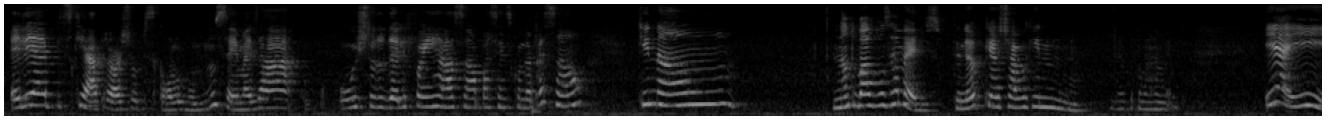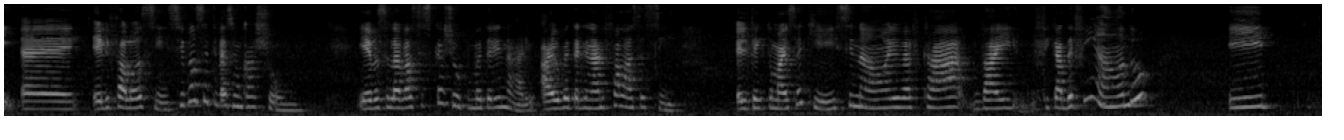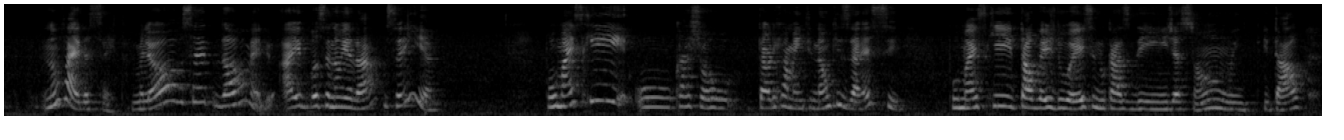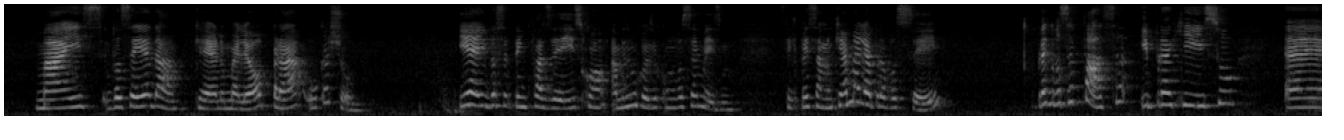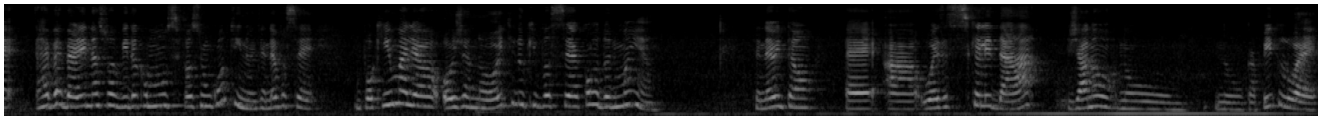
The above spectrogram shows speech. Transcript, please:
Ele é psiquiatra, eu acho, ou psicólogo, não sei, mas a, o estudo dele foi em relação a pacientes com depressão que não não tomavam os remédios, entendeu? Porque achava que não, não era pra tomar remédio. E aí, é, ele falou assim, se você tivesse um cachorro e aí você levasse esse cachorro pro veterinário. Aí o veterinário falasse assim: ele tem que tomar isso aqui, senão ele vai ficar, vai ficar definhando e não vai dar certo. Melhor você dar o remédio. Aí você não ia dar, você ia. Por mais que o cachorro teoricamente não quisesse, por mais que talvez doesse no caso de injeção e, e tal, mas você ia dar, que era o melhor para o cachorro. E aí você tem que fazer isso com a mesma coisa com você mesmo. Você tem que pensar no que é melhor para você, para que você faça e para que isso é, reverbere na sua vida como se fosse um contínuo, entendeu? Você um pouquinho melhor hoje à noite do que você acordou de manhã. Entendeu? Então, é, a, o exercício que ele dá já no, no, no capítulo é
